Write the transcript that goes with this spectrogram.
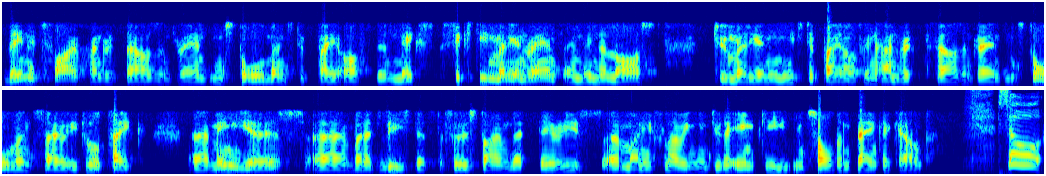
Then it's 500,000 rand installments to pay off the next 16 million rands, and then the last two million he needs to pay off in hundred thousand rand installments. So it will take uh, many years, uh, but at least that's the first time that there is uh, money flowing into the empty insolvent bank account. So,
